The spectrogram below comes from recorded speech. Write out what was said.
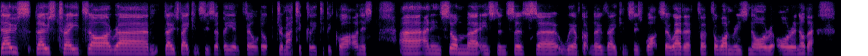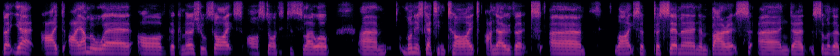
those those trades are um, those vacancies are being filled up dramatically, to be quite honest. Uh, and in some uh, instances, uh, we have got no vacancies whatsoever for, for one reason or or another. But yeah, I I am aware of the commercial sites are starting to slow up. Um, money's getting tight. I know that uh, likes of Persimmon and Barratt's and uh, some of the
